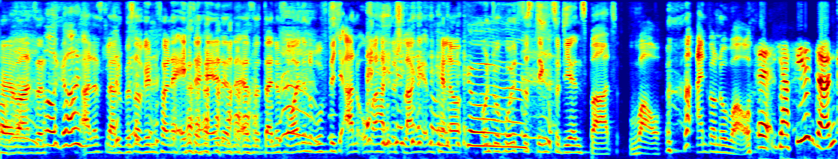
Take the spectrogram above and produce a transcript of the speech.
Äh, Wahnsinn. Oh Gott. Alles klar, du bist auf jeden Fall eine echte Heldin. Also deine Freundin ruft dich an, Oma hat eine Schlange im Keller und du holst das Ding zu dir ins Bad. Wow. Einfach nur wow. Äh, ja, vielen Dank.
